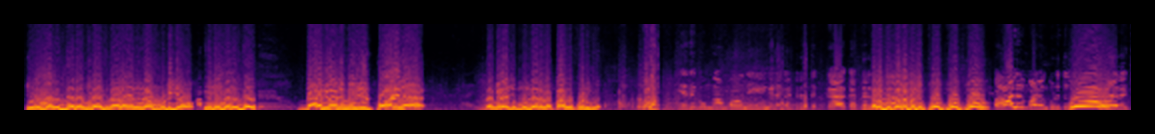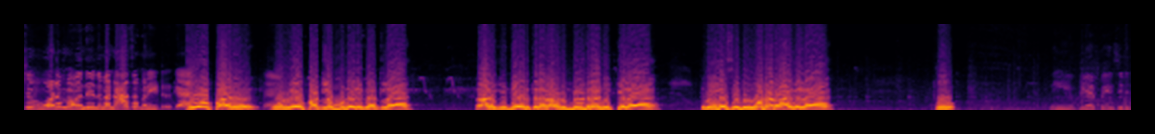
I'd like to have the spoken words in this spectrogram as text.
இனிமேல் இருந்து ரவிராஜ்னால எல்லாம் முடியும். இனிமேல் இருந்து பேக்ரவுண்ட் மியூசிக் போடுங்க. ரவிராஜ் முன்னேறத பார்க்க போறீங்க. எதுக்கு உங்க அம்மா வந்து என்கிட்ட கட்டுறதுக்கு க- கிளம்பு கத்துறது கிளம்பு நீ போ போ போ. பாலும் பழம் கொடுத்து போ. அதை வச்சு உடம்ப வந்து இந்த மாதிரி நாசம் பண்ணிட்டு இருக்க? போ பாரு. ஒரே பாட்டுல முன்னேறி காட்டல. நாளைக்கு இதே இடத்துல நான் ஒரு பில்டரா நிக்கல. ரியல் எஸ்டேட் ஓனர் ஆகல. போ. நீ இப்படியே பேசிட்டு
